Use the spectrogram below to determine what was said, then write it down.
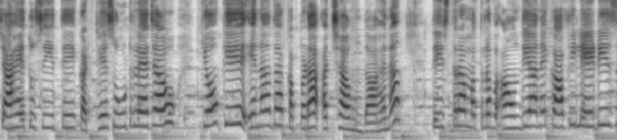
ਚਾਹੇ ਤੁਸੀਂ ਇੱਥੇ ਇਕੱਠੇ ਸੂਟ ਲੈ ਜਾਓ, ਕਿਉਂਕਿ ਇਹਨਾਂ ਦਾ ਕੱਪੜਾ ਅੱਛਾ ਹੁੰਦਾ ਹੈ ਨਾ ਤੇ ਇਸ ਤਰ੍ਹਾਂ ਮਤਲਬ ਆਉਂਦੀਆਂ ਨੇ ਕਾਫੀ ਲੇਡੀਜ਼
